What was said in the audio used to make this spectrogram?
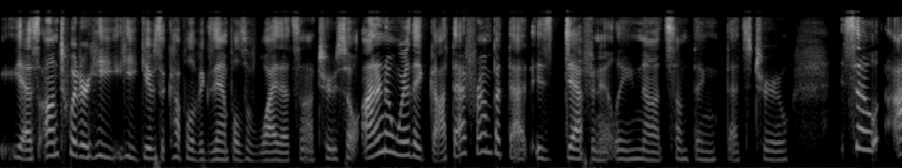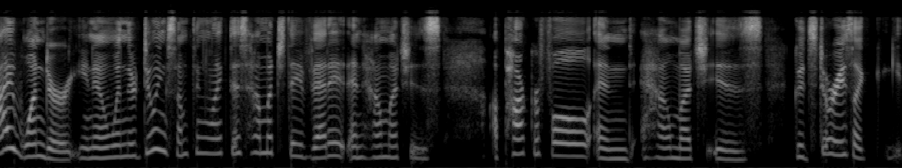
yes, on Twitter he he gives a couple of examples of why that's not true. So I don't know where they got that from, but that is definitely not something that's true. So I wonder, you know, when they're doing something like this, how much they vet it and how much is apocryphal and how much is good stories. Like y-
